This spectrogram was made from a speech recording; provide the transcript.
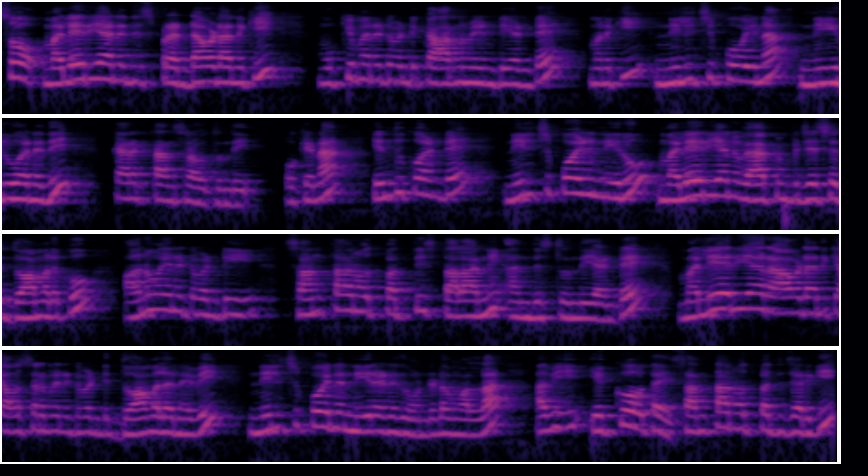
సో మలేరియా అనేది స్ప్రెడ్ అవ్వడానికి ముఖ్యమైనటువంటి కారణం ఏంటి అంటే మనకి నిలిచిపోయిన నీరు అనేది కరెక్ట్ ఆన్సర్ అవుతుంది. ఓకేనా? ఎందుకు అంటే నిలిచిపోయిన నీరు మలేరియాను వ్యాపింపజేసే దోమలకు అనువైనటువంటి సంతానోత్పత్తి స్థలాన్ని అందిస్తుంది. అంటే మలేరియా రావడానికి అవసరమైనటువంటి దోమలు అనేవి నిలిచిపోయిన నీరు అనేది ఉండడం వల్ల అవి ఎక్కువ అవుతాయి. సంతానోత్పత్తి జరిగి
